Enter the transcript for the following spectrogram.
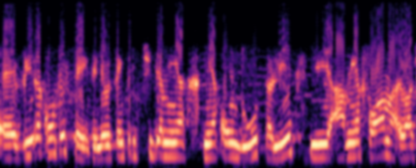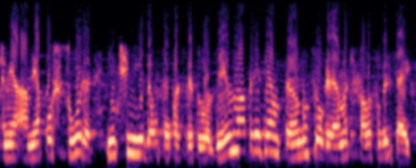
é, vir a acontecer, entendeu? Eu sempre tive a minha, minha conduta ali e a minha forma, eu acho minha, a minha postura intimida um pouco as pessoas, mesmo apresentando um programa que fala sobre sexo,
